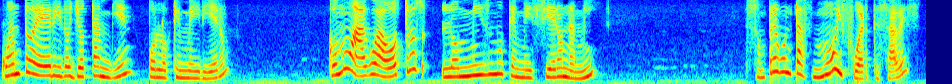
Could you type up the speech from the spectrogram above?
¿Cuánto he herido yo también por lo que me hirieron? ¿Cómo hago a otros lo mismo que me hicieron a mí? Son preguntas muy fuertes, ¿sabes?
